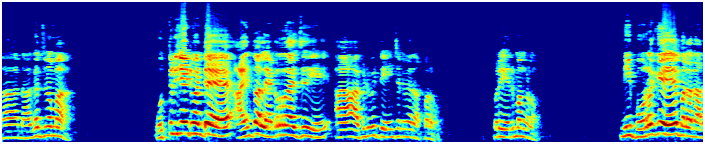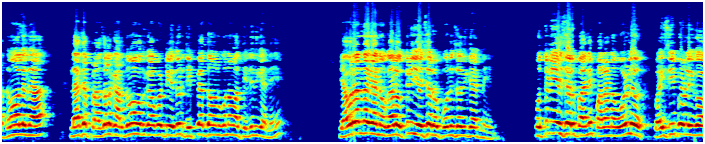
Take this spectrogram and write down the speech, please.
నా నాగార్జునమ్మ ఒత్తిడి చేయడం అంటే ఆయనతో ఆ లెటర్ రాసి ఆ అఫిడవిట్ వేయించడమే రప్పరం. ఒరే ఎరిమంగళం నీ బుర్రకి మరి అది అర్థం అవ్వలేదా లేకపోతే ప్రజలకు అర్థం అవ్వదు కాబట్టి ఏదో తిప్పేద్దాం అనుకున్నా మాకు తెలియదు కానీ ఎవరన్నా కానీ ఒకవేళ ఒత్తిడి చేశారు పోలీస్ అధికారిని ఒత్తిడి చేశారు పని పలానా వాళ్ళు వైసీపీ వాళ్ళు ఇగో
